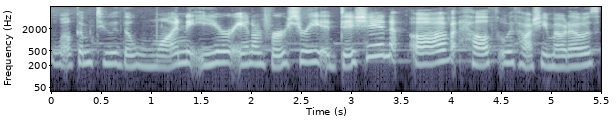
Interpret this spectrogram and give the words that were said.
Welcome to the one year anniversary edition of Health with Hashimoto's.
